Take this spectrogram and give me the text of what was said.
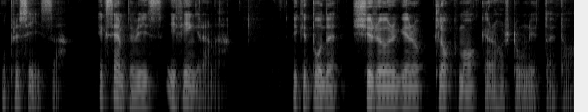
och precisa. Exempelvis i fingrarna. Vilket både kirurger och klockmakare har stor nytta utav.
